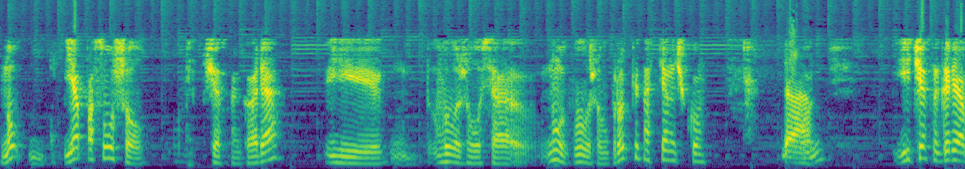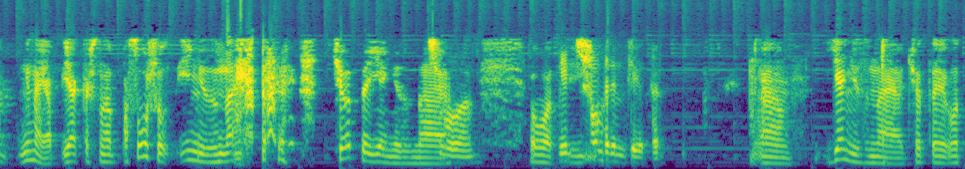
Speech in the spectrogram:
Ну, я послушал, честно говоря, и выложил у себя, ну, выложил в группе на стеночку. Да. Вот. И, честно говоря, не знаю, я, я конечно, послушал и не знаю. Что-то я не знаю. Чего? Вот. Это и... Шондрин Твиттер. Я не знаю, что-то вот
